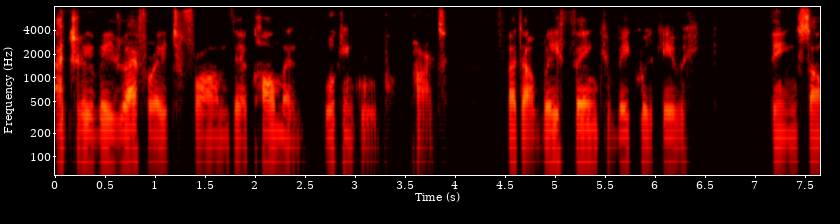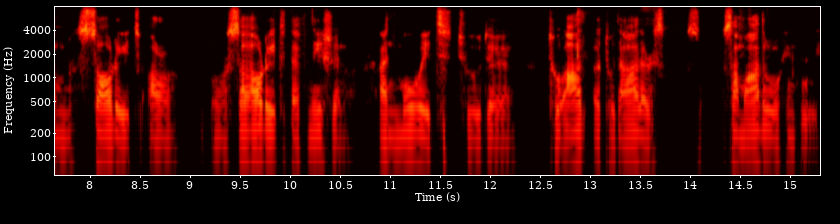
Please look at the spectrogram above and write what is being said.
actually we refer it from the common working group part, but uh, we think we could give things some solid or, or solid definition and move it to the to other to the others some other working group,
